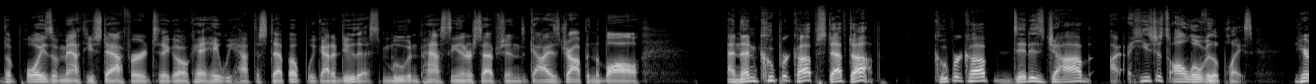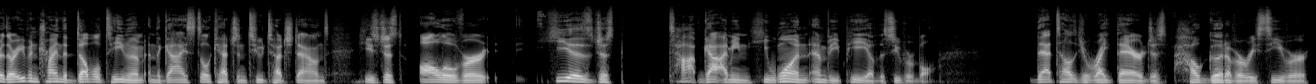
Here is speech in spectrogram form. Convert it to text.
the poise of Matthew Stafford to go okay hey we have to step up. We got to do this. Moving past the interceptions guys dropping the ball. And then Cooper Kupp stepped up Cooper Kupp did his job. He's just all over the place. Here, they're even trying to double team him, and the guy's still catching two touchdowns. He's just all over. He is just top guy. I mean, he won MVP of the Super Bowl. That tells you right there just how good of a receiver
